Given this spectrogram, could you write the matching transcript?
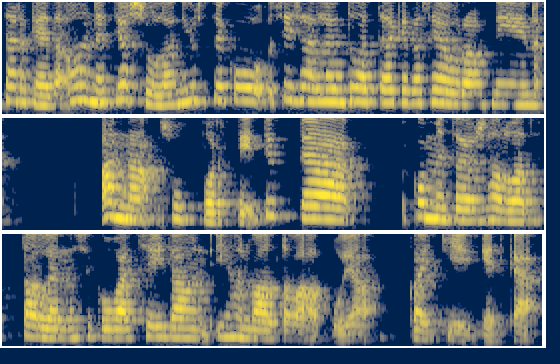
tärkeää on, että jos sulla on just joku sisällön tuottaja, ketä seuraat, niin anna supportti. Tykkää, kommentoi, jos haluat tallenna se kuva, että siitä on ihan valtava apu ja kaikki, ketkä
